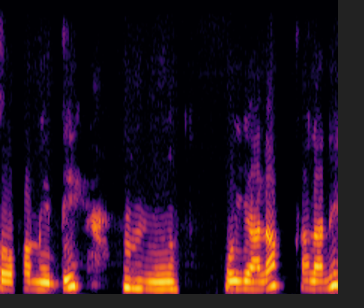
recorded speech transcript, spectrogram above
సోఫా మీది ఉయ్యాల అలానే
